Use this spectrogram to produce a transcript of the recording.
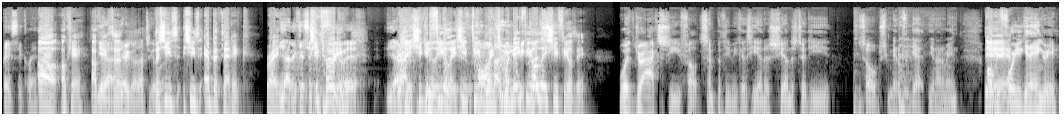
basically. Oh, okay, okay. yeah, so there you go. That's a good. so one. she's she's empathetic, right? yeah, because she she's can hurting. feel it. Yeah. right. She can feel it it. She too. feel Oh, when, when they feel it, she feels it. With Drax, she felt sympathy because he under, she understood he, so she made him forget. You know what I mean? Yeah, oh, yeah, before you get angry,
